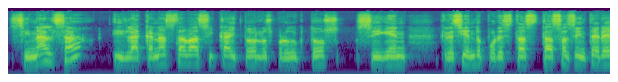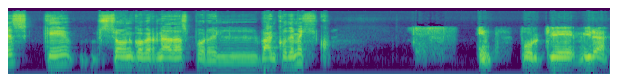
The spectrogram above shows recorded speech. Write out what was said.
sin alza y la canasta básica y todos los productos siguen creciendo por estas tasas de interés que son gobernadas por el Banco de México. Porque, mira,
